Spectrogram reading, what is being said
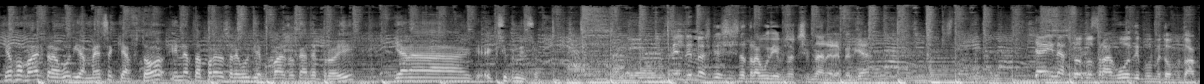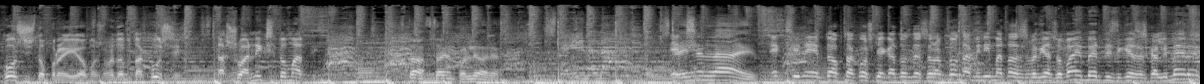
Και έχω βάλει τραγούδια μέσα και αυτό είναι από τα πρώτα τραγούδια που βάζω κάθε πρωί για να ξυπνήσω. Στείλτε μας και εσείς τα τραγούδια που σας ξυπνάνε, ρε παιδιά. Ποια είναι αυτό το τραγούδι που με το που το ακούσεις το πρωί όμως, με το που το ακούσεις, θα σου ανοίξει το μάτι. Αυτό, αυτό είναι πολύ ωραίο. Staying alive. 6, 9, 7, 800 και 104, 8. Τα μηνύματά σας, παιδιά, στο Viber, τις δικές σας καλημέρες.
